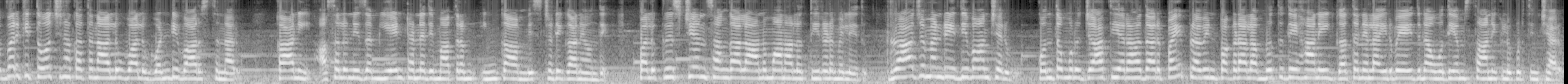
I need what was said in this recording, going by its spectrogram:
ఎవరికి తోచిన కథనాలు వాళ్ళు వండి వారుస్తున్నారు. కానీ అసలు నిజం ఏంటన్నది మాత్రం ఇంకా మిస్టరీగానే ఉంది. పలు క్రిస్టియన్ సంఘాల అనుమానాలు తీరడమే లేదు. రాజమండ్రి దివాన్ చెరువు కొంతమూరు జాతీయ రహదారిపై ప్రవీణ్ పగడాల మృతదేహాన్ని గత నెల ఇరవై ఐదున ఉదయం స్థానికులు గుర్తించారు.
